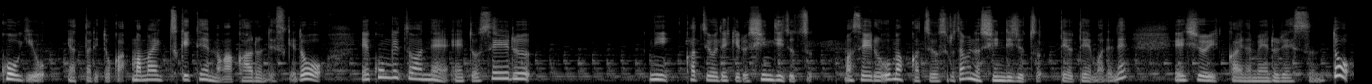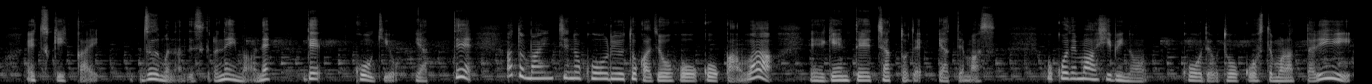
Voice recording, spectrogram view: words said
講義をやったりとか、まあ、毎月テーマが変わるんですけど、えー、今月はね、えーと、セールに活用できる心理術まあ、セールをうまく活用するための心理術っていうテーマでね、えー、週1回のメールレッスンと、えー、月1回ズームなんですけどね今はね。で講義をやってあと毎日の交流とか情報交換は、えー、限定チャットでやってます。ここでまあ日々のコーデを投稿してもらったり、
